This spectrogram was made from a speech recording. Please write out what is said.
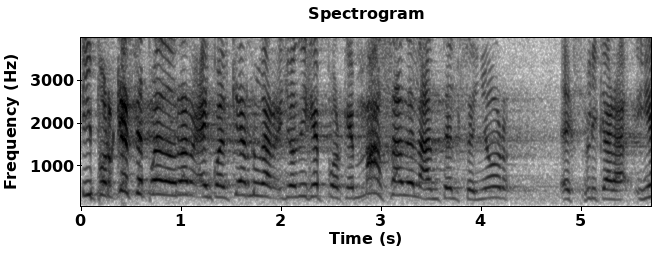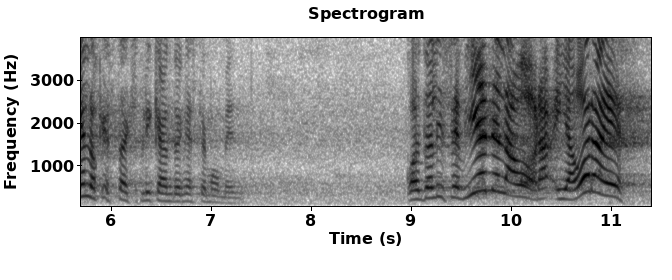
¿Y por qué se puede adorar en cualquier lugar? Yo dije, porque más adelante el Señor explicará, y es lo que está explicando en este momento. Cuando Él dice, viene la hora, y ahora es,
